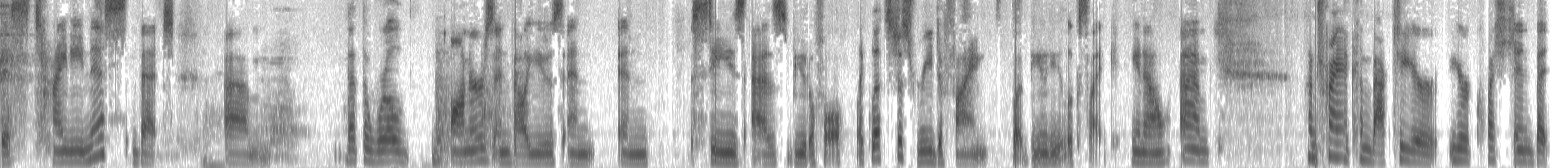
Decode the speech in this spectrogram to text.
this tininess that um, that the world honors and values and and sees as beautiful. Like, let's just redefine what beauty looks like, you know? Um, I'm trying to come back to your, your question, but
